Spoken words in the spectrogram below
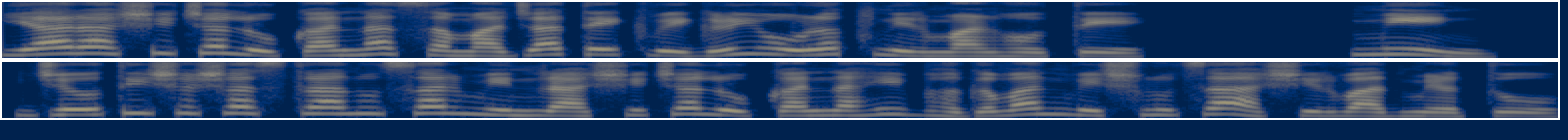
या राशीच्या लोकांना समाजात एक वेगळी ओळख निर्माण होते. मीन. ज्योतिषशास्त्रानुसार मीन राशीच्या लोकांनाही भगवान विष्णूचा आशीर्वाद मिळतो.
